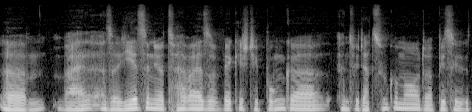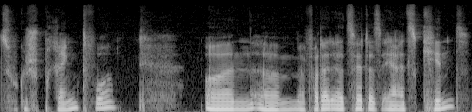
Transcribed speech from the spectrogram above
Ähm, weil, also hier sind ja teilweise wirklich die Bunker entweder zugemauert oder ein bisschen zugesprengt worden. Und ähm, mein Vater hat erzählt, dass er als Kind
